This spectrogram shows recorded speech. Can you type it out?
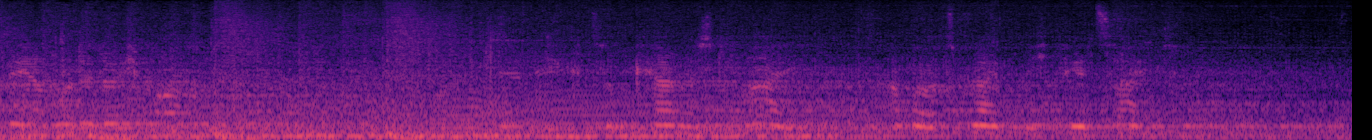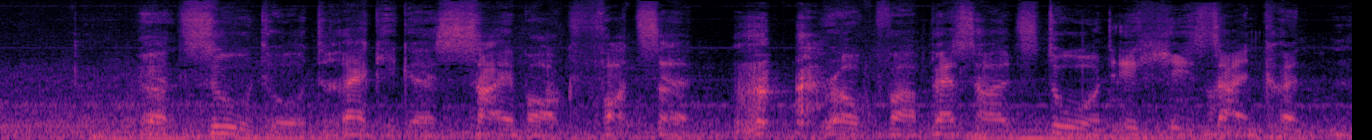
Abwehr wurde durchbrochen. Der Weg zum Kern ist frei, aber es bleibt nicht viel Zeit. Hör zu, du dreckige Cyborg-Fotze. Rogue war besser als du und ich je sein könnten.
